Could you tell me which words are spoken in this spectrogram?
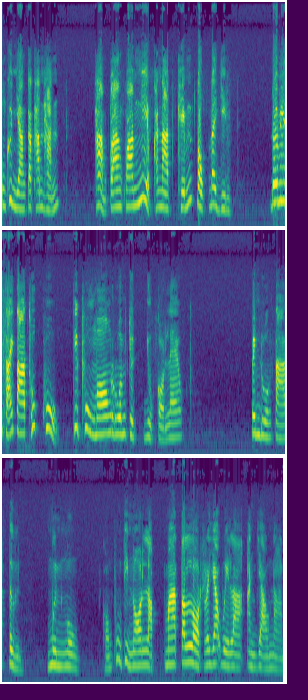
งขึ้นอย่างกระทันหัน ท่ามกลางความเงียบขนาดเข็มตกได้ยิน โดยมีสายตาทุกคู่ ที่พุ่งมองรวมจุดอยู่ก่อนแล้ว เป็นดวงตาตื่น มึนงงของผู้ที่นอนหลับมาตลอดระยะเวลาอันยาวนาน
